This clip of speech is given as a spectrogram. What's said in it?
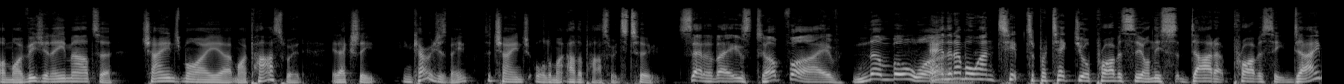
on my Vision email to change my, uh, my password, it actually encourages me to change all of my other passwords too. Saturday's Top 5, number one. And the number one tip to protect your privacy on this Data Privacy Day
